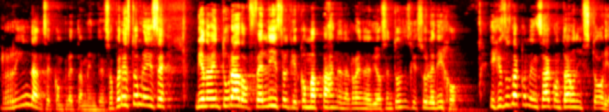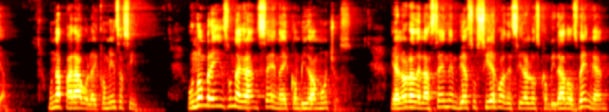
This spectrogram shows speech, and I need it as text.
Ríndanse completamente eso. Pero este hombre dice, bienaventurado, feliz el que coma pan en el reino de Dios. Entonces Jesús le dijo, y Jesús va a comenzar a contar una historia, una parábola, y comienza así. Un hombre hizo una gran cena y convidó a muchos. Y a la hora de la cena envió a su siervo a decir a los convidados, vengan,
